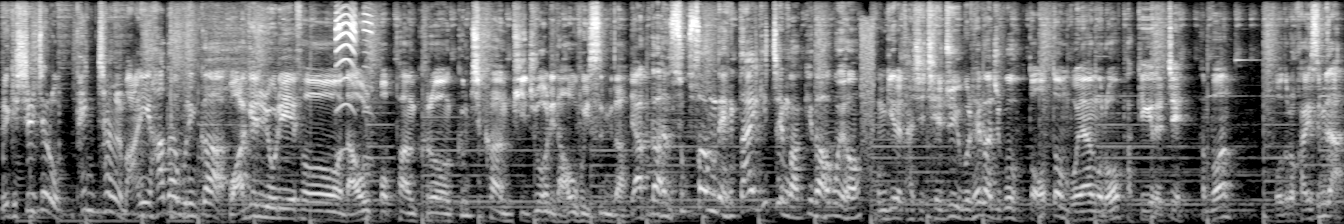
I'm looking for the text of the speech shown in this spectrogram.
이렇게 실제로 팽창을 많이 하다 보니까 와겔 요리에서 나올 법한 그런 끔찍한 비주얼이 나오고 있습니다. 약간 숙성된 딸기잼 같기도 하고요. 공기를 다시 재주입을 해가지고 또 어떤 모양으로 바뀌게 될지 한번 보도록 하겠습니다.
